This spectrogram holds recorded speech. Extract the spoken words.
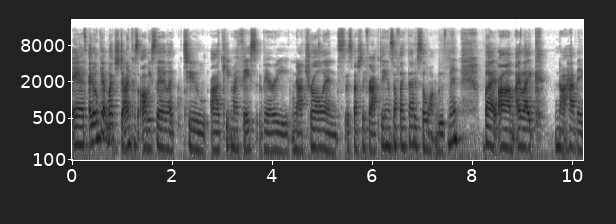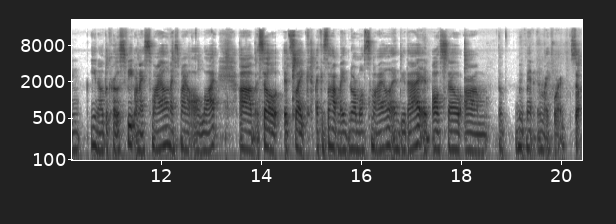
And I don't get much done because obviously I like to uh, keep my face very natural and especially for acting and stuff like that. I still want movement. But um, I like not having you know the crow's feet when I smile, and I smile a lot. Um, so it's like I can still have my normal smile and do that, and also um, the movement in my forehead. So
